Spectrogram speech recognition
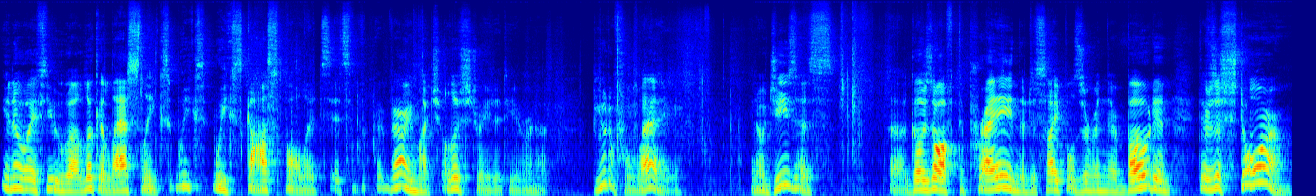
You know, if you uh, look at last week's, week's, week's gospel, it's, it's very much illustrated here in a beautiful way. You know, Jesus uh, goes off to pray, and the disciples are in their boat, and there's a storm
